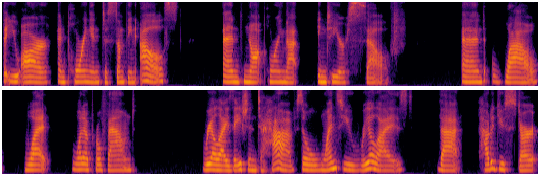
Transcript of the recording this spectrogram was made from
that you are and pouring into something else and not pouring that into yourself? And wow, what what a profound realization to have. So once you realized that how did you start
